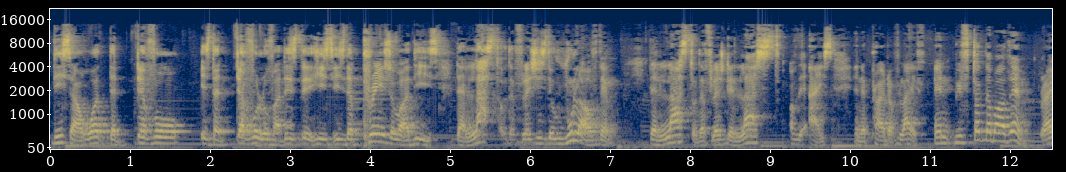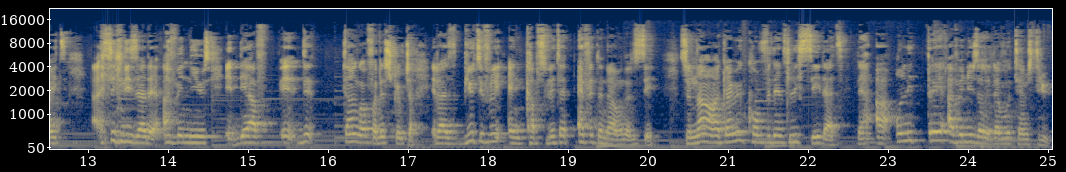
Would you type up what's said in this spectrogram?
These are what the devil is the devil over. This he's, he's the prince over these. The lust of the flesh is the ruler of them. The lust of the flesh, the lust of the eyes, and the pride of life. And we've talked about them, right? I think these are the avenues. It, they have. It, Thank God for this scripture. It has beautifully encapsulated everything that I wanted to say. So now I can confidently say that there are only three avenues that the devil tempts through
